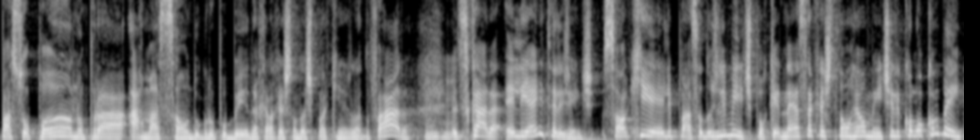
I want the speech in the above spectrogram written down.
passou pano pra armação do grupo B, daquela questão das plaquinhas lá do Faro, eu disse, cara, ele é inteligente, só que ele passa dos limites, porque nessa questão realmente ele colocou bem.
